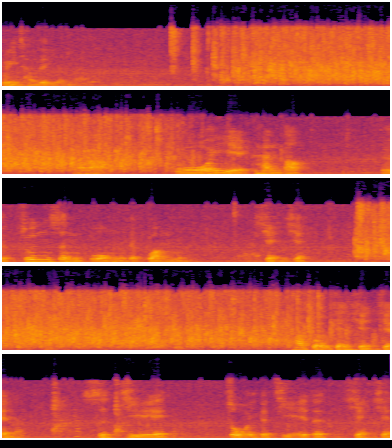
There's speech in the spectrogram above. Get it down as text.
非常的圆满。那么，我也看到呃尊圣佛母的光明显现。它首先显现呢，是结，作为一个结的显现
